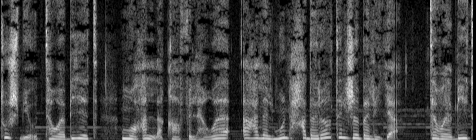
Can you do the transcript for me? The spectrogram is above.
تشبه التوابيت معلقة في الهواء أعلى المنحدرات الجبلية. توابيت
